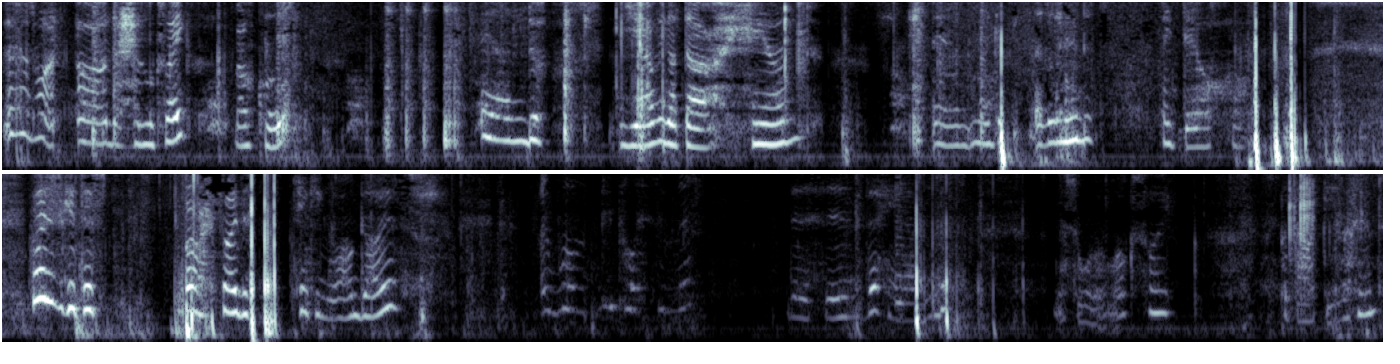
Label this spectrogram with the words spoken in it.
This is what uh, the head looks like. Mouth closed. And yeah, we got the hand. And got the other hand. Right there. Let's just get this. Oh, sorry, this is taking long, guys. I will be posting this. This is the hand. This is what it looks like. Put that with the other hand.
